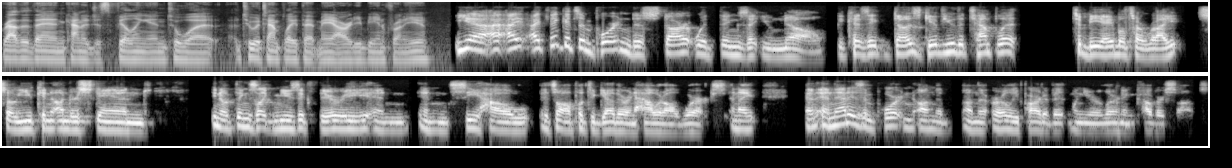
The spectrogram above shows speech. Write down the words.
rather than kind of just filling into what to a template that may already be in front of you? Yeah, I, I think it's important to start with things that you know because it does give you the template to be able to write so you can understand you know things like music theory and and see how it's all put together and how it all works. And i and, and that is important on the on the early part of it when you're learning cover songs.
